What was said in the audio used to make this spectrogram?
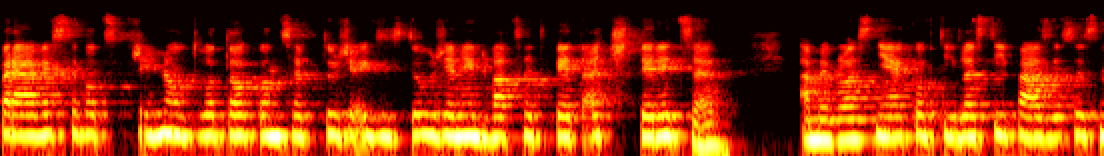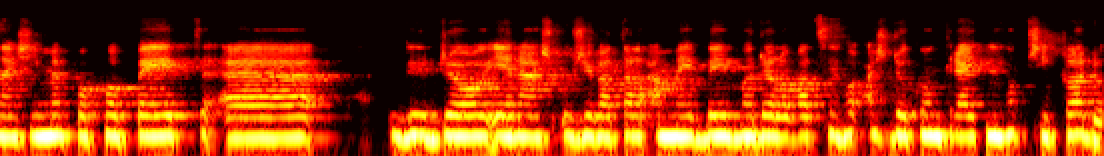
právě se odstřihnout od toho konceptu, že existují ženy 25 a 40. A my vlastně jako v této fázi se snažíme pochopit, uh, kdo je náš uživatel a my vymodelovat si ho až do konkrétního příkladu.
